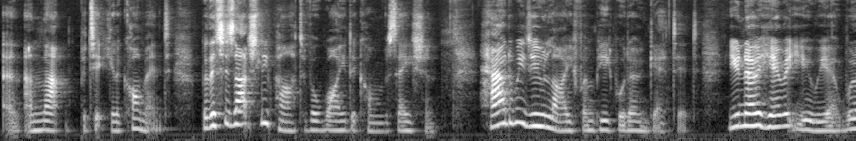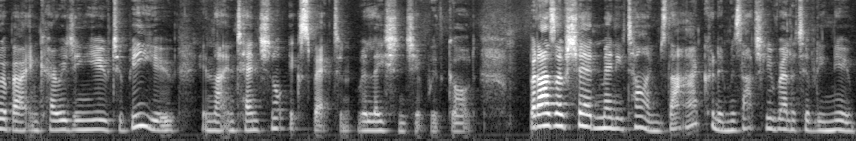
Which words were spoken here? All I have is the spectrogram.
and, and that particular comment. But this is actually part of a wider conversation. How do we do life when people don't get it? You know, here at Youier, we're about encouraging you to be you in that intentional, expectant relationship with God. But as I've shared many times, that acronym is actually relatively new.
